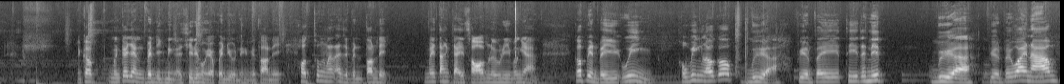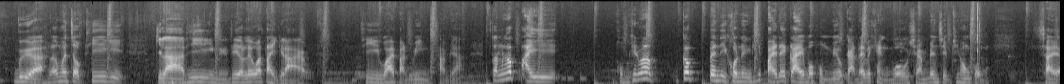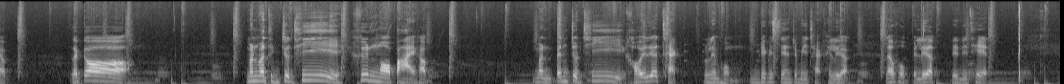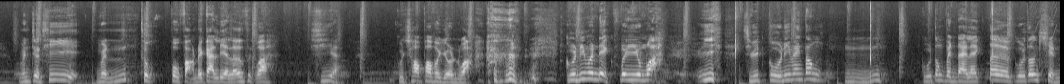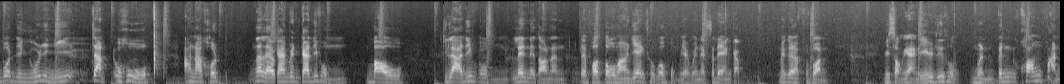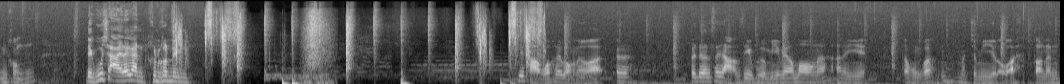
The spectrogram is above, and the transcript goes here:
มันก็มันก็ยังเป็นอีกหนึ่งอาชีพที่ผมอยากเป็นอยู่ในถึงในตอนนี้เพราะช่วงนั้นอาจจะเป็นตอนเด็กไม่ตั้งใจซ้อมเลยวันนี้บางอย่าง ก็เปลี่ยนไปวิ่งพอวิ่งแล้วก็เบื่อ เปลี่ยนไปทีเทนนิสเบื่อ เปลี่ยนไปว่ายน้ำเบื่อแล้วมาจบที่ กีฬาที่อีกหนึ่งที่เราเรียกว่าไตรกีฬาครับที่ว่ายปั่นวิ่งสามอย่างตอนนั้นก็ไปผมคิดว่าก็เป็นอีกคนหนึ่งที่ไปได้ไกลเพราะผมมีโอกาสได้ไปแข่ง World Championship ที่ฮ่องกงใช่ครับ แล้วก็ มันมาถึงจุดที่ขึ้นมปลายครับ มันเป็นจุดที่เขาให้เลือกแท็กโรงเรียนผมกรุงเทพคริสเตียนจะมีแท็กให้เลือก แล้วผมไปเลือกเรนนิเทศมันจุดที่เหมือนถูกปลูกฝังโดยการเรียนแล้วรู้สึกว่า เชี่ย กูชอบภาพยนตร์ว่ะ กูนี่มันเด็กฟิล์มว่ะอีชีวิตกูนี่แม่งต้องหืมกูต้องเป็นดีเลกเตอร์ กูต้องเขียนบทอย่างงู้นอย่างนี้ จัด โอ้โห อนาคต นั่นแหละการเป็นการที่ผมเบากีฬาที่ผมเล่นในตอนนั้น แต่พอโตมาแยกถูกว่าผมอยากเป็นนักแสดงกับ ไม่เก็นักฟุตบอล มีสองอย่างนี้ที่ถูกเหมือนเป็นความฝันของเด็กผู้ชายแล้วกันคนคนหนึ่งพี่สาวก็เคยบอกนะว่า เออ ไปเดินสยามสิเผื่อมีแมวมองนะ อะไรอย่างงี้แต่ผมก็อืมมันจะมีเหรอวะ ตอนนั้น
